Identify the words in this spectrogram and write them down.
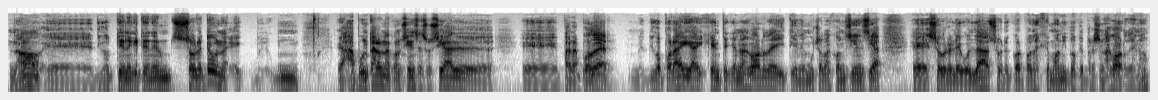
¿no? Eh, digo, tiene que tener, sobre todo, eh, apuntar a una conciencia social eh, para poder. Digo, por ahí hay gente que no es gorda y tiene mucho más conciencia sobre la igualdad, sobre cuerpos hegemónicos que personas gordas, ¿no?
